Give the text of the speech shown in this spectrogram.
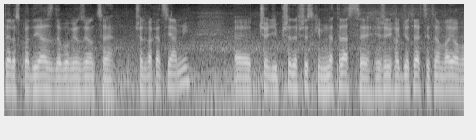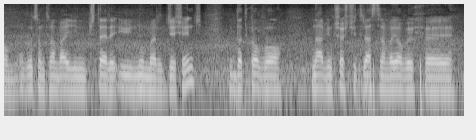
te rozkłady jazdy obowiązujące przed wakacjami, e, czyli przede wszystkim na trasy, jeżeli chodzi o trakcję tramwajową, wrócą tramwaje linii 4 i numer 10. Dodatkowo na większości tras tramwajowych e,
